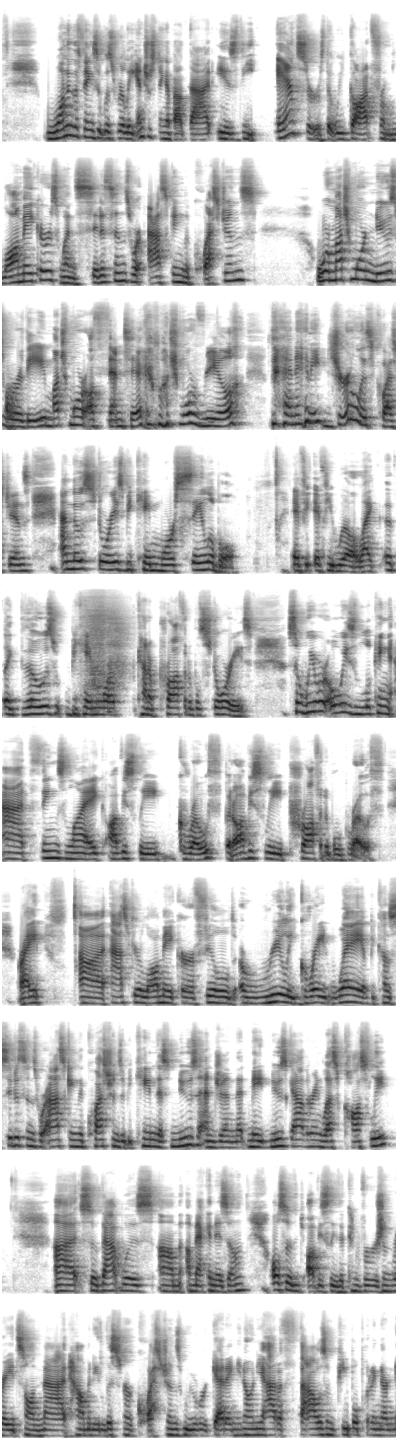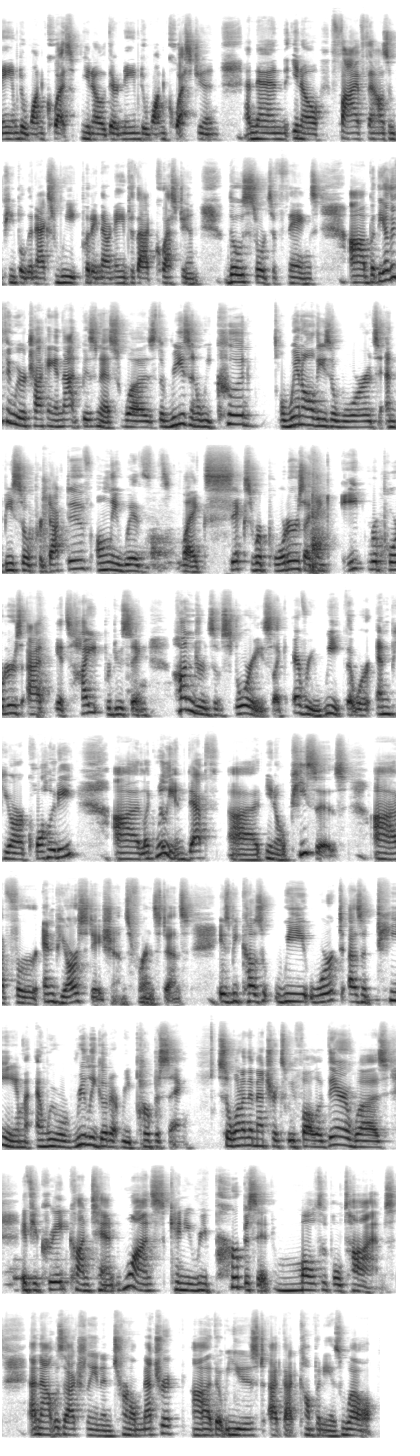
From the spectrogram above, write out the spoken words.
One of the things that was really interesting about that is the answers that we got from lawmakers when citizens were asking the questions were much more newsworthy, much more authentic, much more real than any journalist questions. And those stories became more saleable, if, if you will. Like, like those became more kind of profitable stories. So we were always looking at things like obviously growth, but obviously profitable growth, right? uh, Ask Your Lawmaker filled a really great way because citizens were asking the questions. It became this news engine that made news gathering less costly uh, so that was um, a mechanism. Also, obviously, the conversion rates on that, how many listener questions we were getting, you know, and you had a thousand people putting their name to one quest, you know, their name to one question, and then you know, five thousand people the next week putting their name to that question. Those sorts of things. Uh, but the other thing we were tracking in that business was the reason we could win all these awards and be so productive only with like six reporters i think eight reporters at its height producing hundreds of stories like every week that were npr quality uh, like really in-depth uh, you know pieces uh, for npr stations for instance is because we worked as a team and we were really good at repurposing so one of the metrics we followed there was if you create content once, can you repurpose it multiple times? And that was actually an internal metric uh, that we used at that company as well.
